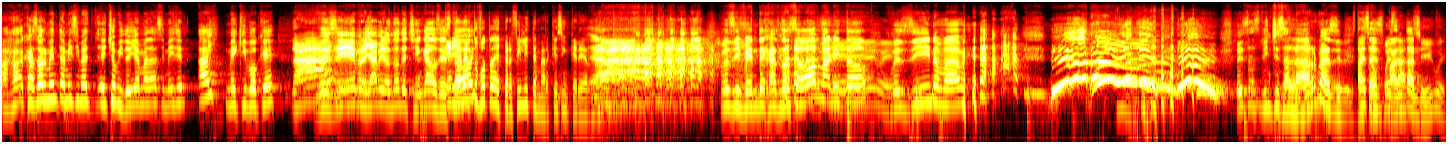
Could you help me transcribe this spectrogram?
Ajá, casualmente a mí sí me han hecho videollamadas y me dicen, ay, me equivoqué. Ay. Pues sí, pero ya vieron dónde chingados Quería estoy. ver tu foto de perfil y te marqué sin querer. ¿no? pues si pendejas no son, Sí, manito. pues sí, no mames. Esas pinches alarmas. Está hasta espantan. Sí, güey.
